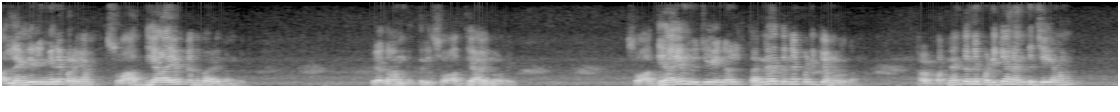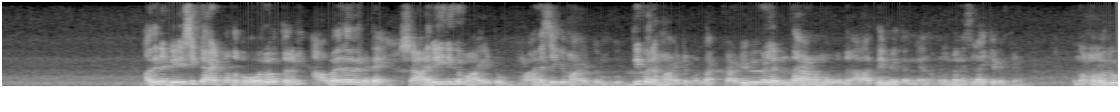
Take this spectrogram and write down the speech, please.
അല്ലെങ്കിൽ ഇങ്ങനെ പറയാം സ്വാധ്യായം എന്ന് പറയുന്നുണ്ട്. വേദാന്തത്തിൽ സ്വാധ്യായം എന്ന് പറയും. സ്വാധ്യായം എന്ന് വെച്ച് കഴിഞ്ഞാൽ തന്നെ തന്നെ പഠിക്കാനുള്ളതാണ്. അപ്പോൾ തന്നെ തന്നെ പഠിക്കാൻ എന്ത് ചെയ്യണം? അതിന് ബേസിക് ആയിട്ടുള്ളത് ഓരോരുത്തരും അവരവരുടെ ശാരീരികമായിട്ടും മാനസികമായിട്ടും ബുദ്ധിപരമായിട്ടുമുള്ള കഴിവുകൾ എന്താണെന്നുള്ളത് ആദ്യമേ തന്നെ നമ്മൾ മനസ്സിലാക്കി വെക്കണം. നമ്മളൊരു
